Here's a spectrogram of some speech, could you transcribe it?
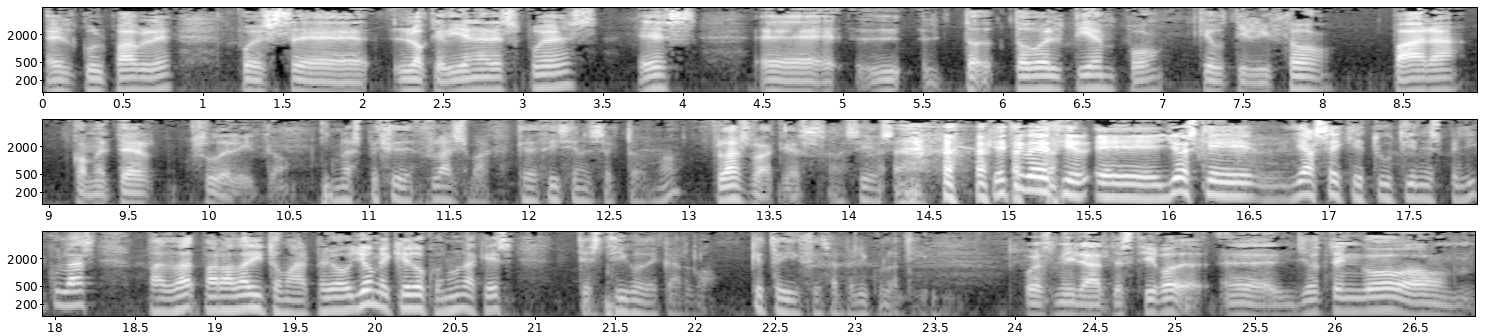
el culpable, pues eh, lo que viene después es eh, to, todo el tiempo que utilizó para cometer su delito. Una especie de flashback que decís en el sector, ¿no? Flashback es. Así es. ¿Qué te iba a decir? Eh, yo es que ya sé que tú tienes películas para, para dar y tomar, pero yo me quedo con una que es Testigo de Cargo. ¿Qué te dice esa película a ti? Pues mira, Testigo, eh, yo tengo um,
